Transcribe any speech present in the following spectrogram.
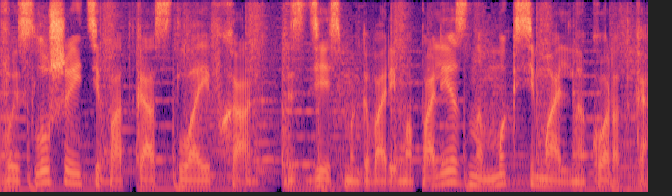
Вы слушаете подкаст «Лайфхак». Здесь мы говорим о полезном максимально коротко.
